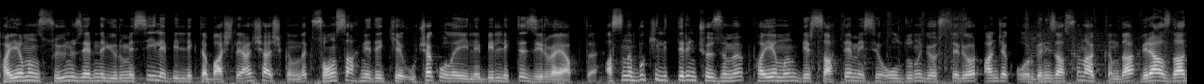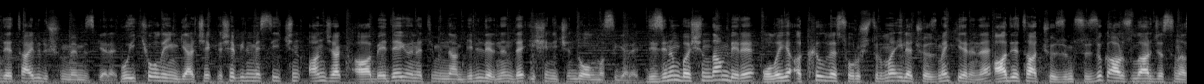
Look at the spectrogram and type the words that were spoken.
Payam'ın suyun üzerinde yürümesiyle birlikte başlayan şaşkınlık son sahnedeki uçak olayı ile birlikte zirve yaptı. Aslında bu kilitlerin çözümü Payam'ın bir sahte Mesih olduğunu gösteriyor ancak organizasyon hakkında biraz daha detaylı düşünmemiz gerek. Bu iki olayın gerçekleşebilmesi için ancak ABD yönetiminden birilerinin de işin içinde olması gerek. Dizinin başından beri olayı akıl ve soruşturma ile çözmek yerine adeta çözümsüzlük arzularcasına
